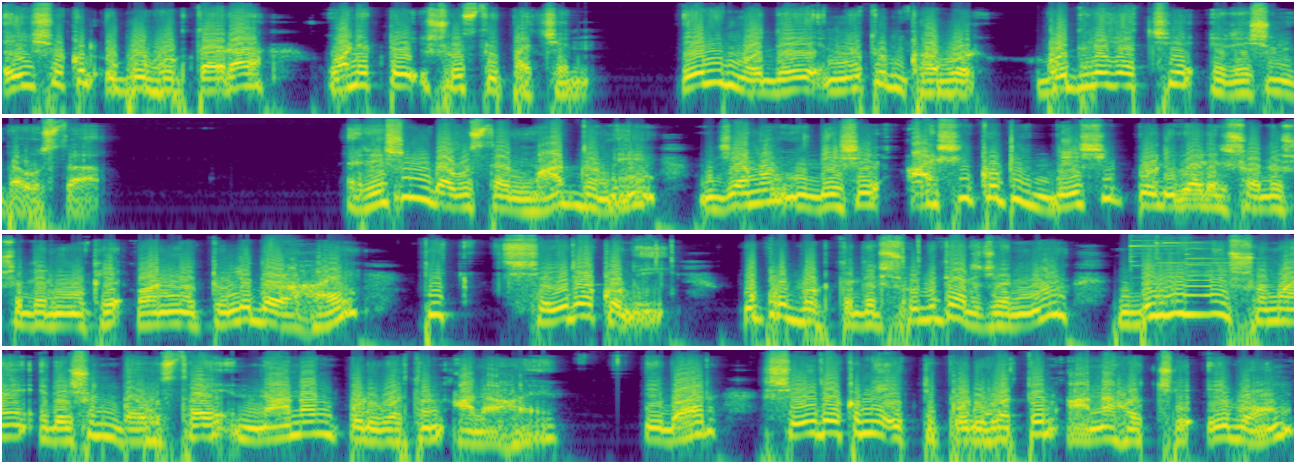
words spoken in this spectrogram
এই সকল উপভোক্তারা অনেকটাই স্বস্তি পাচ্ছেন। এর মধ্যে নতুন খবর বদলে যাচ্ছে রেশন ব্যবস্থা। রেশন ব্যবস্থার মাধ্যমে যেমন দেশের আশি কোটি বেশি পরিবারের সদস্যদের মুখে অন্ন তুলে দেওয়া হয়, ঠিক সেই রকমই উপভোক্তাদের সুবিধার জন্য বিভিন্ন সময়ে রেশন ব্যবস্থায় নানান পরিবর্তন আনা হয়। এবার সেই রকমই একটি পরিবর্তন আনা হচ্ছে এবং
